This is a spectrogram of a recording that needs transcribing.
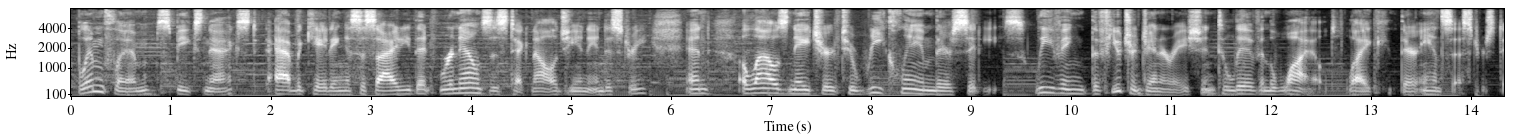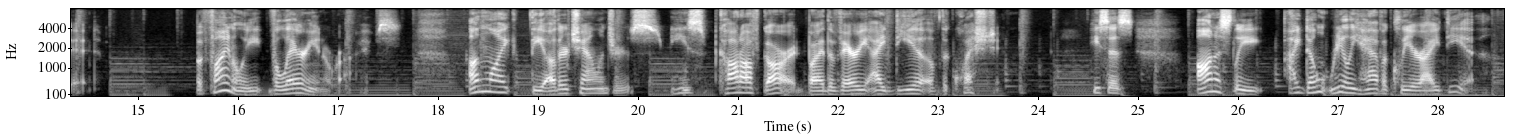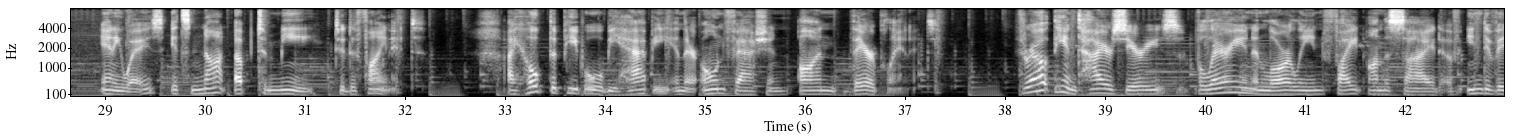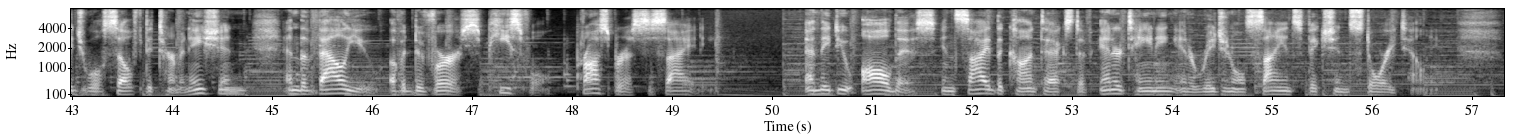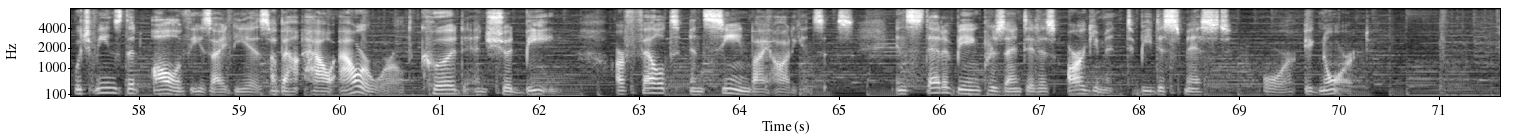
Blimflim speaks next, advocating a society that renounces technology and industry and allows nature to reclaim their cities, leaving the future generation to live in the wild like their ancestors did. But finally, Valerian arrives. Unlike the other challengers, he's caught off guard by the very idea of the question. He says, Honestly, I don't really have a clear idea. Anyways, it's not up to me to define it. I hope the people will be happy in their own fashion on their planet. Throughout the entire series, Valerian and Laureline fight on the side of individual self-determination and the value of a diverse, peaceful, prosperous society. And they do all this inside the context of entertaining and original science fiction storytelling which means that all of these ideas about how our world could and should be are felt and seen by audiences, instead of being presented as argument to be dismissed or ignored.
